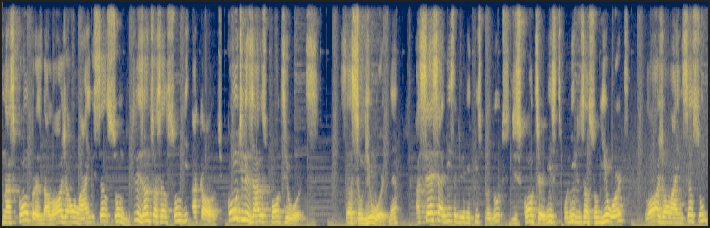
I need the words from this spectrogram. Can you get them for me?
nas compras da loja online Samsung, utilizando sua Samsung Account. Como utilizar os pontos rewards? Samsung Rewards, né? Acesse a lista de benefícios, produtos, descontos, serviços disponíveis no Samsung Rewards, loja online Samsung.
